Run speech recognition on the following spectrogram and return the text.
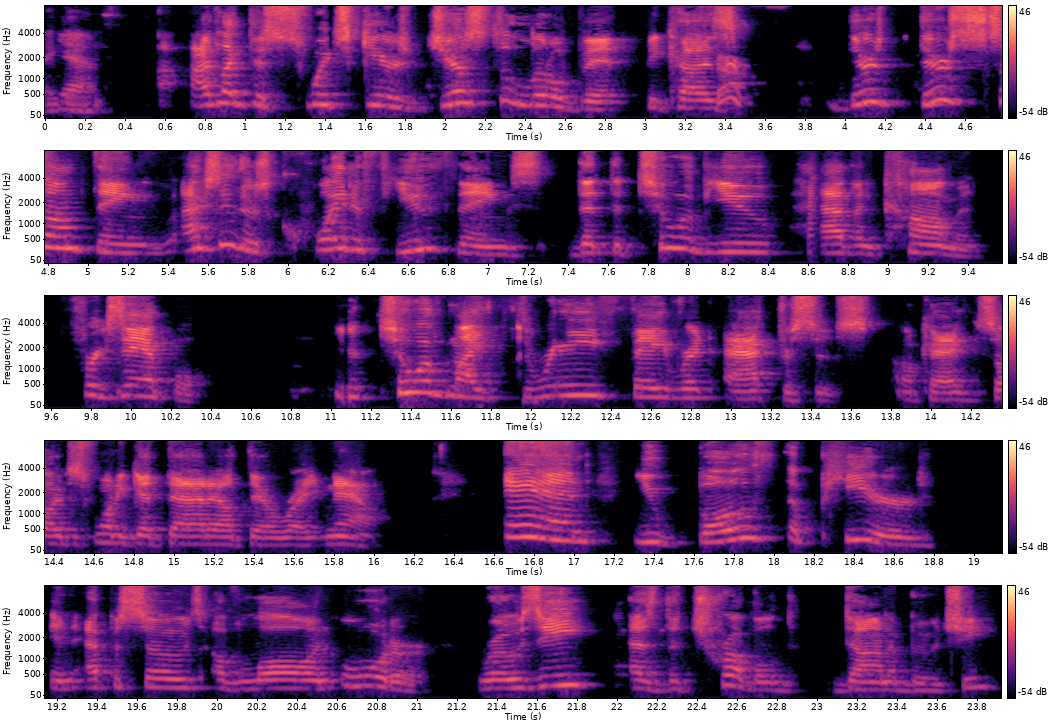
again. I'd like to switch gears just a little bit because Sure. there's there's something actually there's quite a few things that the two of you have in common. For example, you're two of my three favorite actresses. Okay, so I just want to get that out there right now. And you both appeared in episodes of Law and Order. Rosie as the troubled Donna Bucci,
